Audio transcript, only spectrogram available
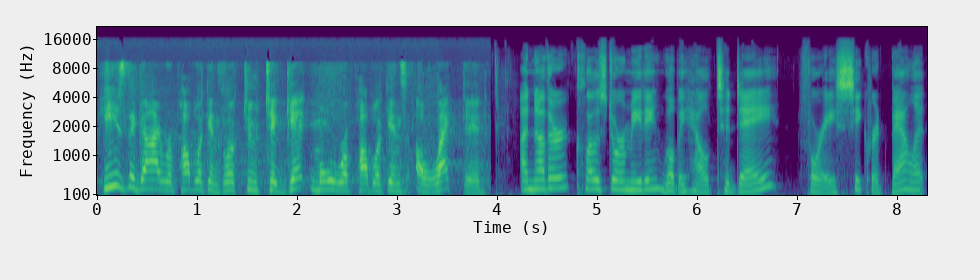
he's the guy Republicans look to to get more Republicans elected. Another closed door meeting will be held today for a secret ballot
